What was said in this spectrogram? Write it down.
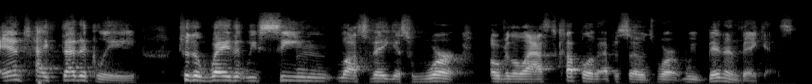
antithetically to the way that we've seen Las Vegas work over the last couple of episodes where we've been in Vegas.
